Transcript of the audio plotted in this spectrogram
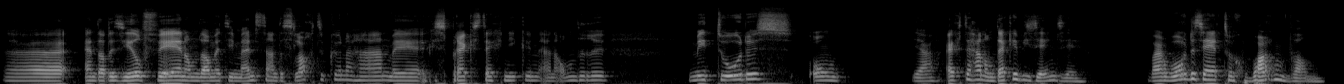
Eh, en dat is heel fijn om dan met die mensen aan de slag te kunnen gaan met gesprekstechnieken en andere methodes om ja, echt te gaan ontdekken wie zijn zij. Waar worden zij terug warm van?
